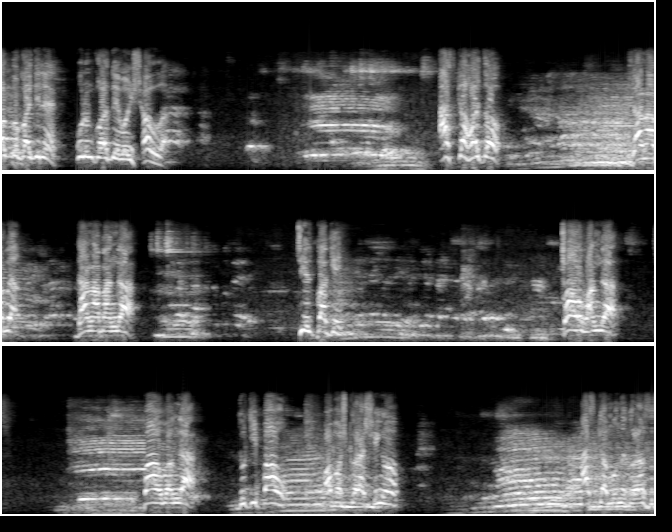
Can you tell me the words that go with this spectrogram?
অল্প কয়েকদিনে পূরণ করে দেবো ইনশাল্লাহ। আজকে হয়তো ডানা ডানা ভাঙ্গা চিল পাখি, পাও ভাঙ্গা পাও ভাঙ্গা দুটি পাও, অবশ করা সিংহ। আজকে মনে করেছ,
